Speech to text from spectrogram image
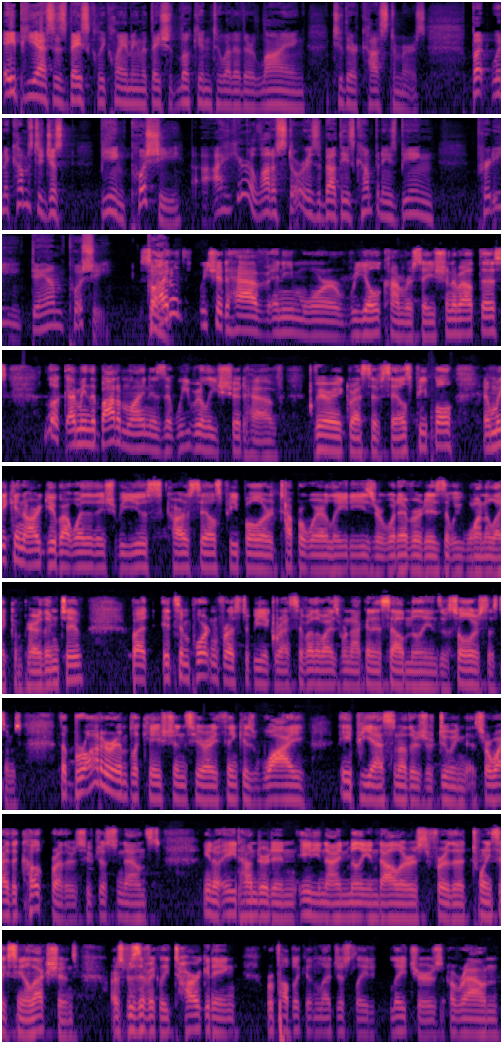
APS is basically claiming that they should look into whether they're lying to their customers. But when it comes to just being pushy, I hear a lot of stories about these companies being pretty damn pushy. So I don't think we should have any more real conversation about this. Look, I mean, the bottom line is that we really should have very aggressive salespeople, and we can argue about whether they should be used car salespeople or Tupperware ladies or whatever it is that we want to like compare them to. But it's important for us to be aggressive, otherwise we're not going to sell millions of solar systems. The broader implications here, I think, is why APS and others are doing this, or why the Koch brothers, who've just announced, you know, 889 million dollars for the 2016 elections, are specifically targeting Republican legislatures around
